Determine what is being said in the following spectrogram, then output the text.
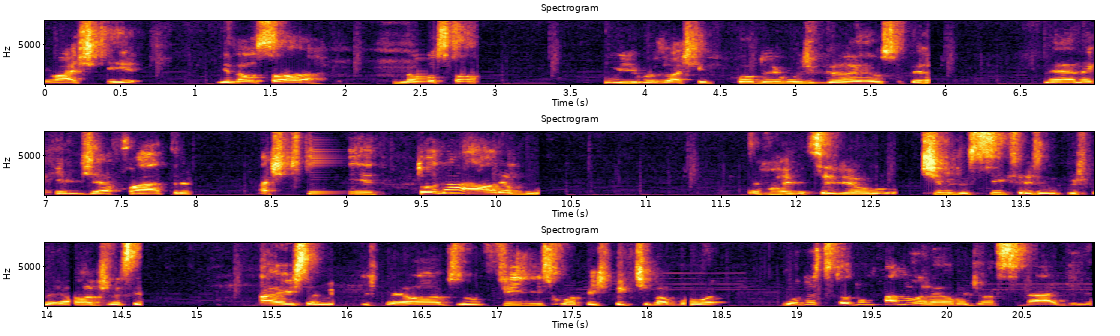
Eu acho que. E não só, não só o Eagles, eu acho que quando o Eagles ganha o Super né, naquele dia 4, acho que toda a aura muda. Você vê o time do Sixers indo pros playoffs, você vê o também indo pros playoffs, o Phillies com uma perspectiva boa. Muda-se todo um panorama de uma cidade, né?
